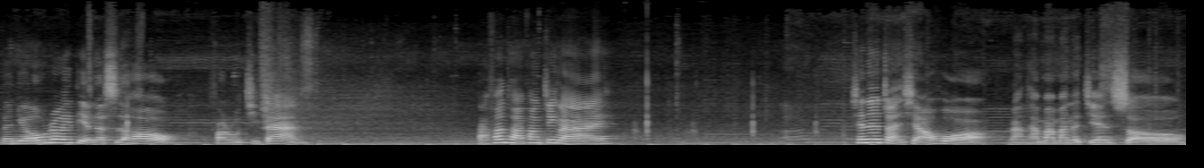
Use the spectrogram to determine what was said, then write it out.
等油热一点的时候，放入鸡蛋。把饭团放进来，现在转小火，让它慢慢的煎熟。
